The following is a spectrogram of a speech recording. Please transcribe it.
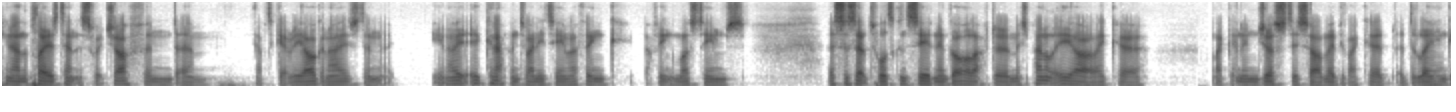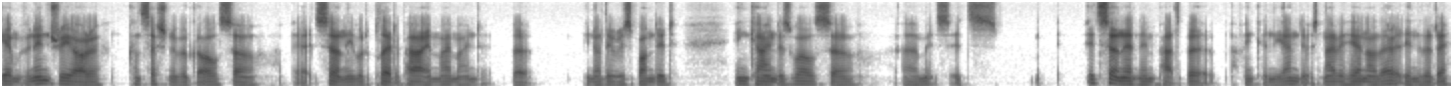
you know, and the players tend to switch off and um, have to get reorganised. And you know, it, it, can happen to any team. I think. I think most teams are susceptible to conceding a goal after a missed penalty or like a, like an injustice or maybe like a, a delay in game with an injury or a concession of a goal. So it certainly would have played a part in my mind. But you know, they responded in kind as well. So um, it's it's it certainly had an impact, but I think in the end it was neither here nor there at the end of the day.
